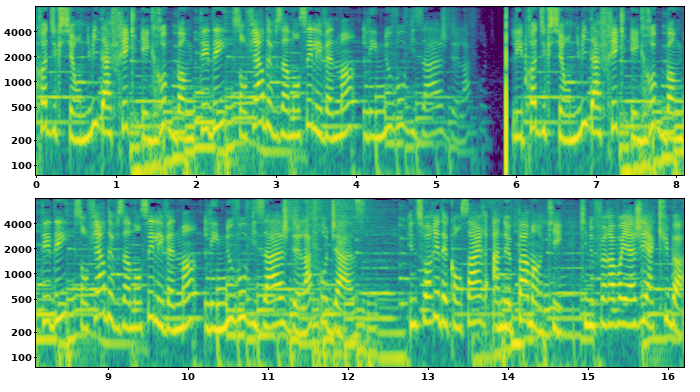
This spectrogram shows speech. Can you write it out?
productions Nuit d'Afrique et Groupe Banque TD sont fiers de vous annoncer l'événement Les nouveaux visages de l'Afro. Les productions Nuit d'Afrique et Groupe Banque TD sont fiers de vous annoncer l'événement Les nouveaux visages de l'Afro-Jazz. Une soirée de concert à ne pas manquer qui nous fera voyager à Cuba,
